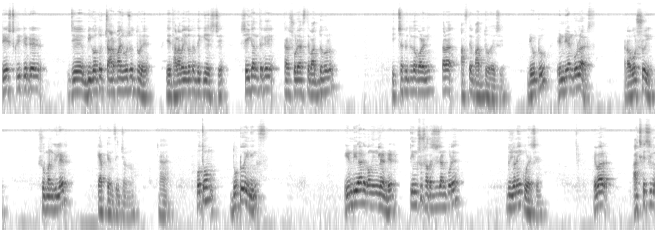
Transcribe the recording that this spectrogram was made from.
টেস্ট ক্রিকেটের যে বিগত চার পাঁচ বছর ধরে যে ধারাবাহিকতা দেখিয়ে এসছে, সেইখান থেকে তারা সরে আসতে বাধ্য হলো। ইচ্ছাকৃত তো করেনি, তারা আসতে বাধ্য হয়েছে। ডিউ টু ইন্ডিয়ান বোলার্স আর অবশ্যই শুভমান গিলের ক্যাপ্টেন্সির জন্য। হ্যাঁ প্রথম দুটো ইনিংস ইন্ডিয়ার এবং ইংল্যান্ডের তিনশো সাতাশি রান করে দুজনেই করেছে। এবার আজকে ছিল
